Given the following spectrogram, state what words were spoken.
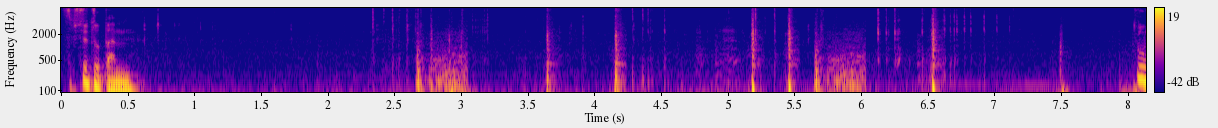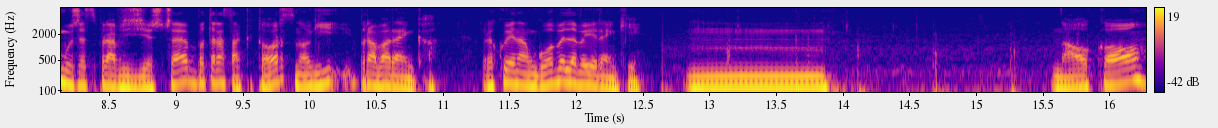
z przytupem. Tu muszę sprawdzić jeszcze, bo teraz tak, tors, nogi, prawa ręka. Brakuje nam głowy, lewej ręki. Mm, na oko.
